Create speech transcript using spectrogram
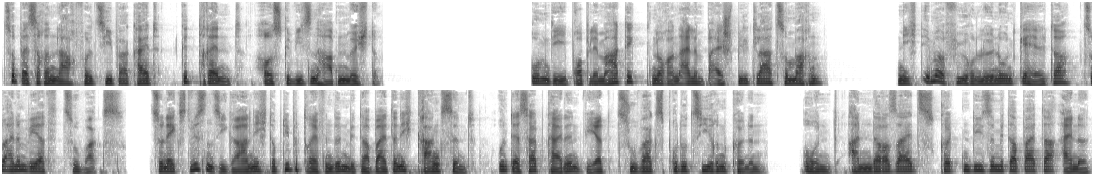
zur besseren Nachvollziehbarkeit getrennt ausgewiesen haben möchte. Um die Problematik noch an einem Beispiel klar zu machen, nicht immer führen Löhne und Gehälter zu einem Wertzuwachs. Zunächst wissen sie gar nicht, ob die betreffenden Mitarbeiter nicht krank sind und deshalb keinen Wertzuwachs produzieren können. Und andererseits könnten diese Mitarbeiter eine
